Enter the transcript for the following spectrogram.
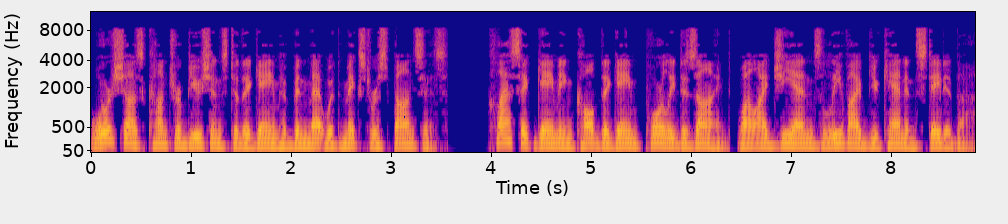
Warshaw's contributions to the game have been met with mixed responses. Classic Gaming called the game poorly designed, while IGN's Levi Buchanan stated the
